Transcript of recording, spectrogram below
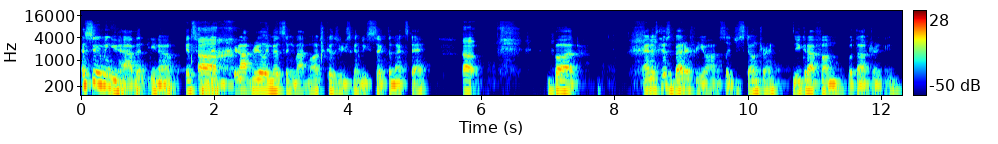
Assuming you haven't, you know, it's fine. Uh, you're not really missing that much because you're just gonna be sick the next day. Oh. But and it's just better for you, honestly. Just don't drink. You could have fun without drinking.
